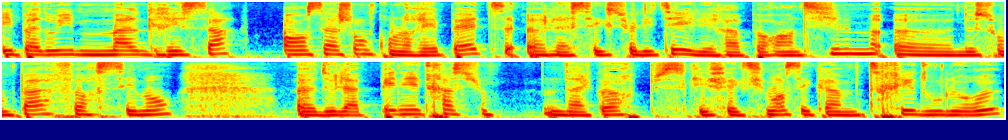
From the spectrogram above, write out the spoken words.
épanouie malgré ça, en sachant qu'on le répète, euh, la sexualité et les rapports intimes euh, ne sont pas forcément euh, de la pénétration. D'accord? Puisqu'effectivement, c'est quand même très douloureux.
